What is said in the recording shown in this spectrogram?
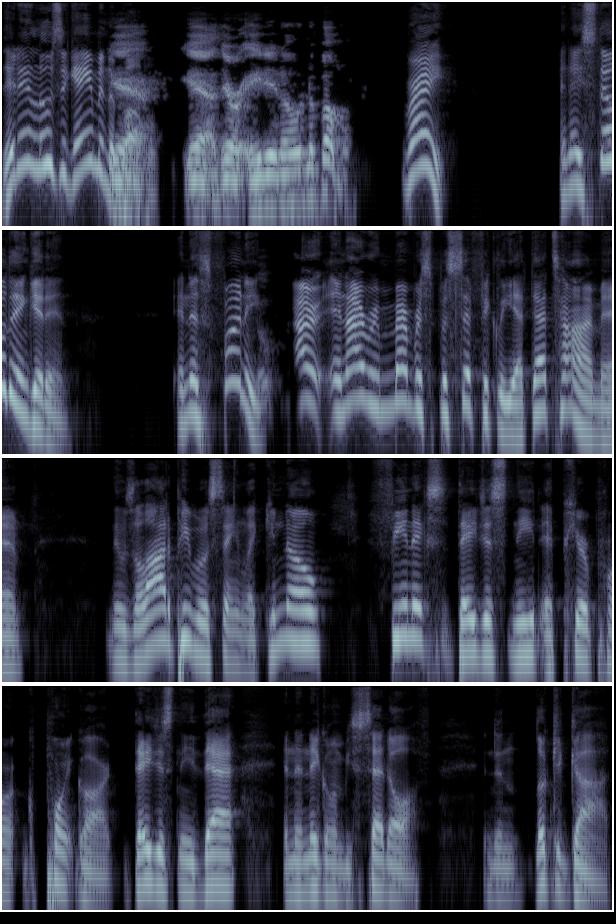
They didn't lose a game in the yeah, bubble. yeah, they were eight and zero in the bubble. Right. And they still didn't get in. And it's funny. Nope. I and I remember specifically at that time, man, there was a lot of people saying, like, you know, Phoenix, they just need a pure point guard. They just need that, and then they're gonna be set off. And then look at God.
